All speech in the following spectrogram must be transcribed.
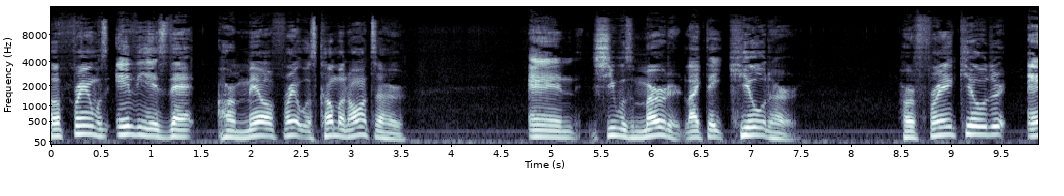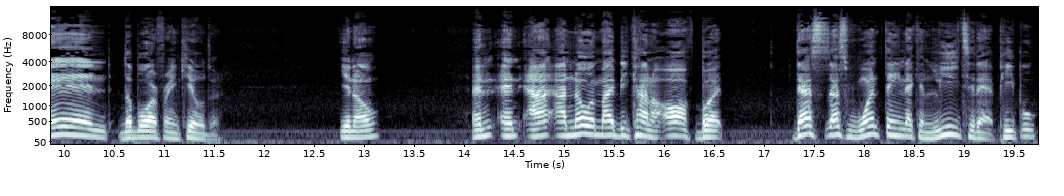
Her friend was envious that her male friend was coming on to her. And she was murdered. Like they killed her. Her friend killed her, and the boyfriend killed her. You know, and and I, I know it might be kind of off, but that's that's one thing that can lead to that. People,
